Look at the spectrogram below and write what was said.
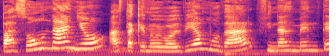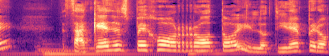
pasó un año hasta que me volví a mudar finalmente. Saqué el espejo roto y lo tiré, pero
